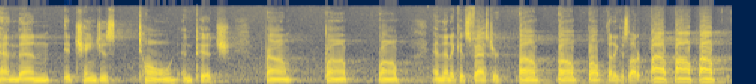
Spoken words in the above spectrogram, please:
and then it changes tone and pitch, boom, boom, boom, and then it gets faster, boom, boom, boom, then it gets louder, boom, boom, boom,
